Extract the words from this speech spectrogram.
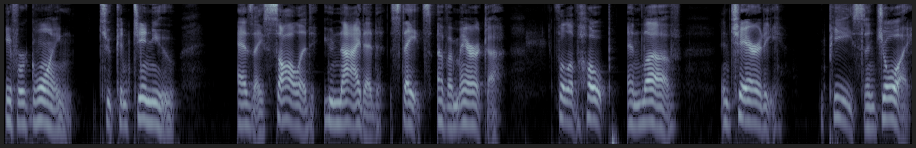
if we're going to continue as a solid, united States of America, full of hope and love and charity, peace and joy.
